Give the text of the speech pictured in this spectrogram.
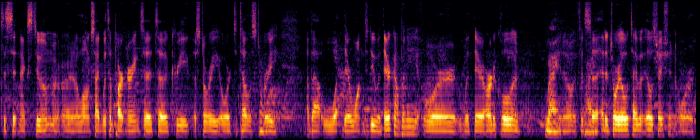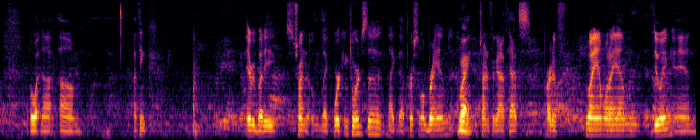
to sit next to them or, or alongside with them, partnering to, to create a story or to tell a story about what they're wanting to do with their company or with their article. Right. You know, if it's Right. an editorial type of illustration or or whatnot. Um, I think everybody's trying to like working towards the like that personal brand. Right. Um, trying to figure out if that's part of who I am, what I am doing, and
